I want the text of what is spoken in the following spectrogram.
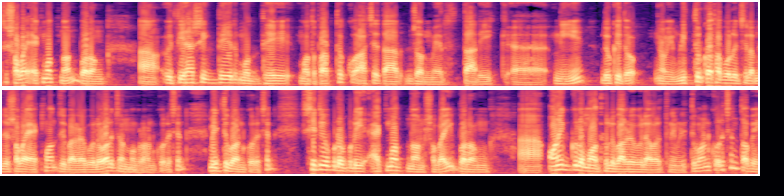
যে সবাই একমত নন বরং ঐতিহাসিকদের মধ্যে মত পার্থক্য আছে তার জন্মের তারিখ নিয়ে দুঃখিত। আমি মৃত্যুর কথা বলেছিলাম যে সবাই একমত যে বারো রবিউল আউয়ালে জন্মগ্রহণ করেছেন মৃত্যুবরণ করেছেন। সেটিও পুরোপুরি একমত নন সবাই বরং অনেকগুলো মত হলে বারো রবিউল আউয়ালে তিনি মৃত্যুবরণ করেছেন তবে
